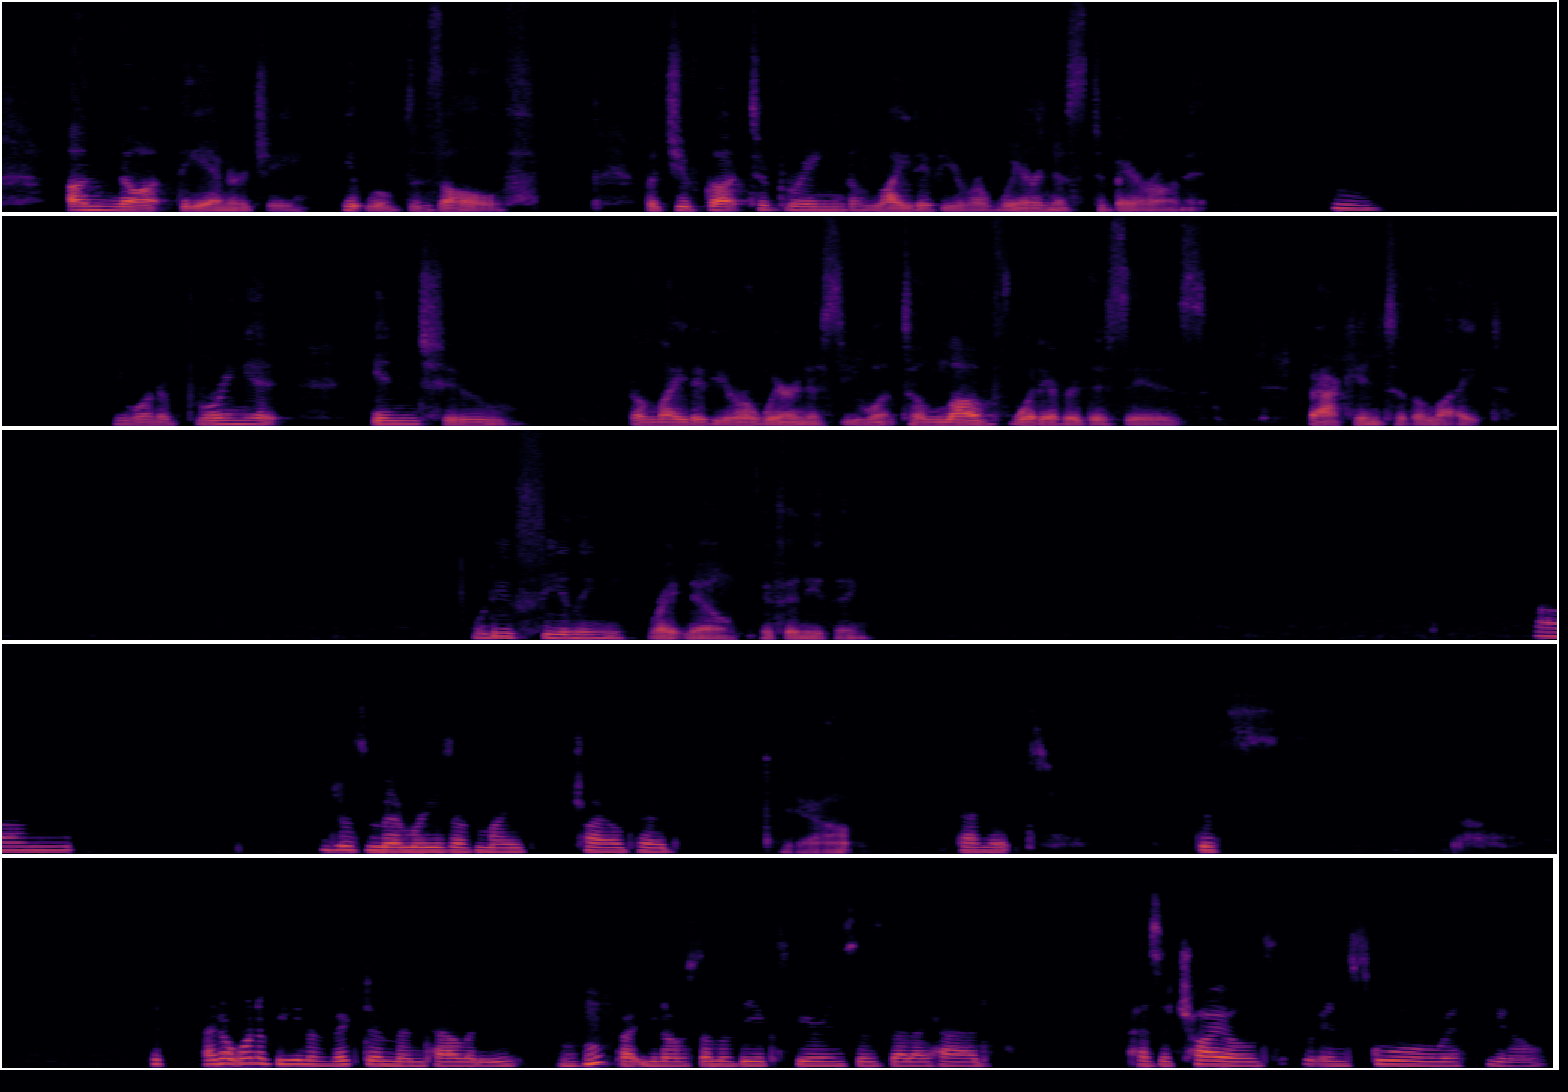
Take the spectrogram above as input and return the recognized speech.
unknot the energy it will dissolve. but you've got to bring the light of your awareness to bear on it. Hmm. You want to bring it into the light of your awareness. You want to love whatever this is back into the light. What are you feeling right now, if anything? Um, just memories of my childhood. Yeah. And it, this, it's, I don't want to be in a victim mentality, Mm-hmm. but you know, some of the experiences that I had as a child in school with, you know,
